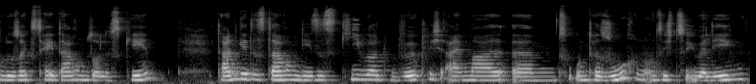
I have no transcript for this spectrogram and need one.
wo du sagst, hey, darum soll es gehen. Dann geht es darum, dieses Keyword wirklich einmal ähm, zu untersuchen und sich zu überlegen,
